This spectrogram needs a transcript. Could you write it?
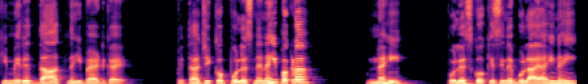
कि मेरे दांत नहीं बैठ गए। पिताजी को पुलिस ने नहीं पकड़ा? नहीं। पुलिस को किसी ने बुलाया ही नहीं।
